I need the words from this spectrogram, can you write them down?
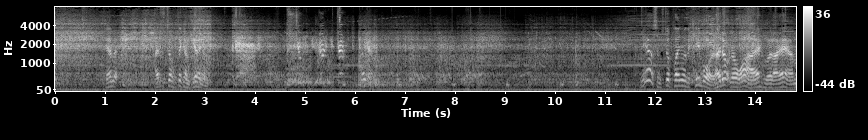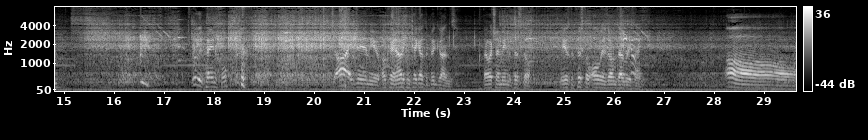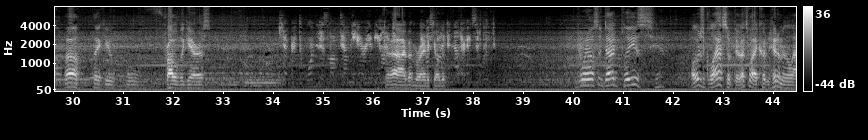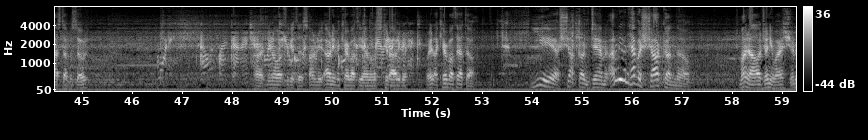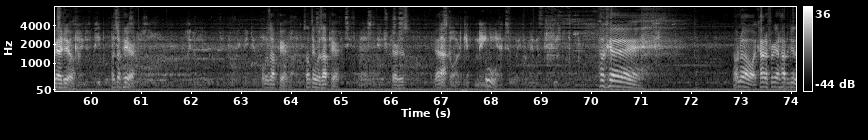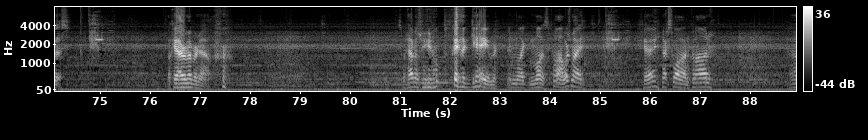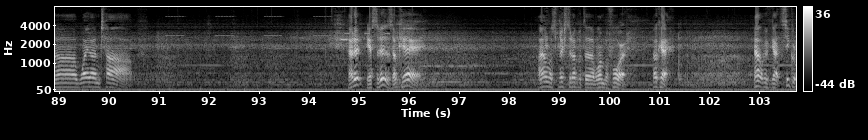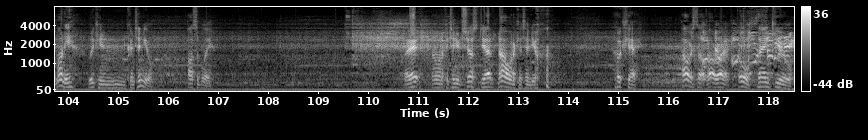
Damn it. I just don't think I'm getting him. Okay. Yes, I'm still playing with the keyboard. I don't know why, but I am. It's really painful. Die, damn you. Okay, now we can take out the big guns. By which I mean the pistol. Because the pistol always owns everything. Oh, well, thank you. Probably Garrus. Shepard, the warden has locked down the area behind Ah, I bet Miranda killed it. Everyone else is dead, please. Yeah. Oh, there's glass up there. That's why I couldn't hit him in the last episode. Warning. Power plant damage has All right, you know what? Forget this. I don't. e- I don't even care about the ammo. Let's just get out of here. Wait, I care about that though. Yeah, shotgun. Damn it! I don't even have a shotgun though. To my knowledge, anyway. Maybe I do. What kind of people What's up here? is. I don't know what they do. What was up here? Something was up here. It's his best interest. There it is. This Yeah. guard kept maniacs away from innocent people. Okay. Oh no! I kind of forgot how to do this. Okay, I remember now. That's what happens when you don't play the game in like months. Come on, where's my... Okay, next one, come on. Uh, white on top. That it? Yes it is, okay. I almost mixed it up with the one before it. Okay. Now that we've got secret money, we can continue. Possibly. Wait, I don't want to continue just yet. Now I want to continue. okay. Power cells, alright. Oh, thank you.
